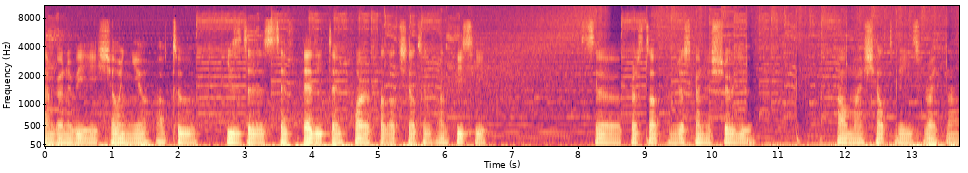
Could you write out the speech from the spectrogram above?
I'm gonna be showing you how to use the save editor for Fallout Shelter on PC. So first off I'm just gonna show you how my shelter is right now.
